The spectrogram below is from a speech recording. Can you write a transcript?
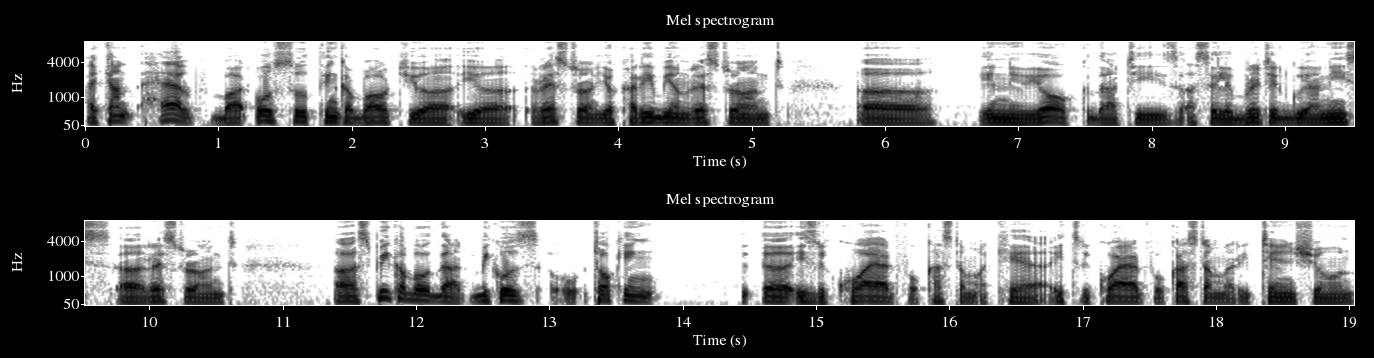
I can't help but also think about your your restaurant, your Caribbean restaurant uh, in New York that is a celebrated Guyanese uh, restaurant. Uh, speak about that because talking uh, is required for customer care. It's required for customer retention.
